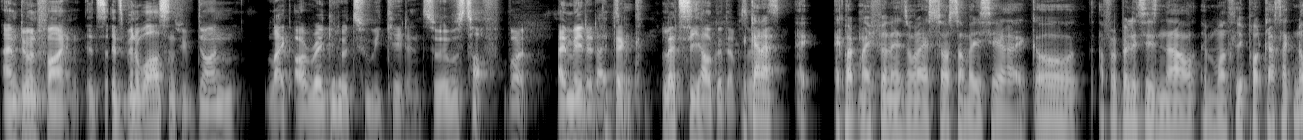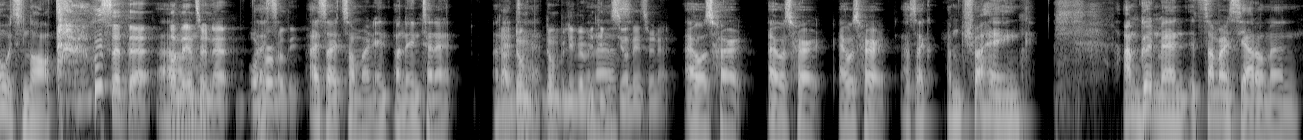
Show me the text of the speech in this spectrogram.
I'm doing fine. It's it's been a while since we've done like our regular two week cadence, so it was tough, but I made it. I think. Let's see how good that episode Kind of is. it, it hurt my feelings when I saw somebody say like, "Oh, Afrobility is now a monthly podcast." Like, no, it's not. Who said that on the internet or I saw, verbally? I saw it somewhere in, on the internet. On the Uh, don't internet. don't believe everything you see on the internet. I was hurt. I was hurt. I was hurt. I was like, I'm trying. I'm good, man. It's summer in Seattle, man.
